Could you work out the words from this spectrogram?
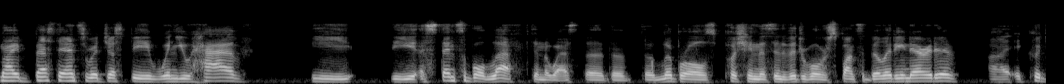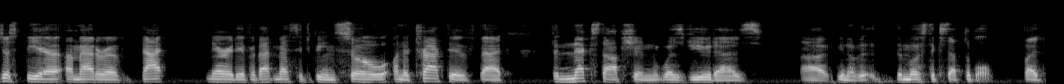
my best answer would just be when you have the the ostensible left in the West, the the, the liberals pushing this individual responsibility narrative, uh, it could just be a, a, matter of that narrative or that message being so unattractive that the next option was viewed as, uh, you know, the, the, most acceptable. But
